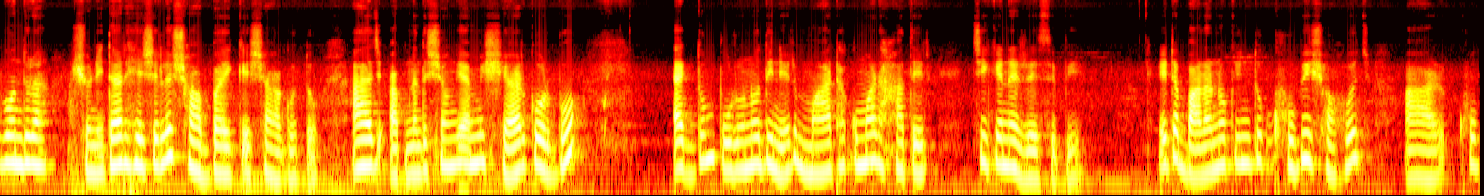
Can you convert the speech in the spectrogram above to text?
বন্ধুরা, সুনিতার হেসেলে সবাইকে স্বাগত। আজ আপনাদের সঙ্গে আমি শেয়ার করব একদম পুরনো দিনের মা ঠাকুমার হাতের চিকেনের রেসিপি এটা বানানো কিন্তু খুবই সহজ আর খুব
